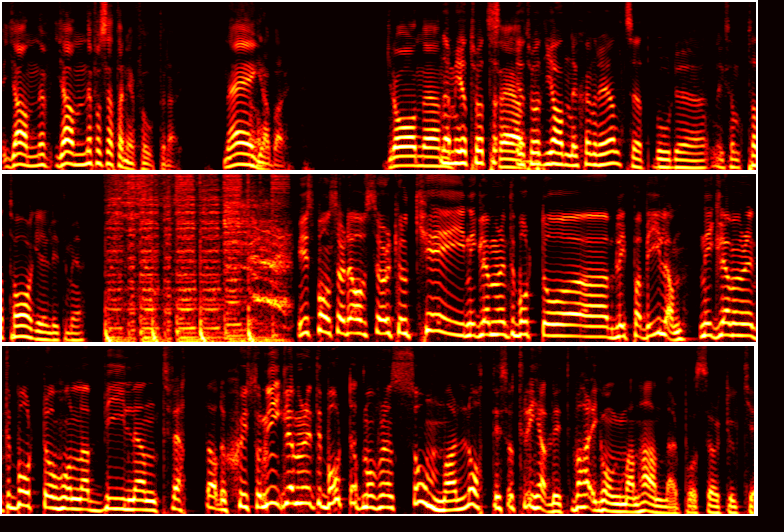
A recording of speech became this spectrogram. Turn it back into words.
Janne, Janne får sätta ner foten här. Nej grabbar. Granen, Nej, men jag, tror att, jag tror att Janne generellt sett borde liksom, ta tag i det lite mer. Vi är sponsrade av Circle K. Ni glömmer inte bort att blippa bilen. Ni glömmer inte bort att hålla bilen tvättad och schysst. Och ni glömmer inte bort att man får en sommarlott. Det är så trevligt varje gång man handlar på Circle K.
